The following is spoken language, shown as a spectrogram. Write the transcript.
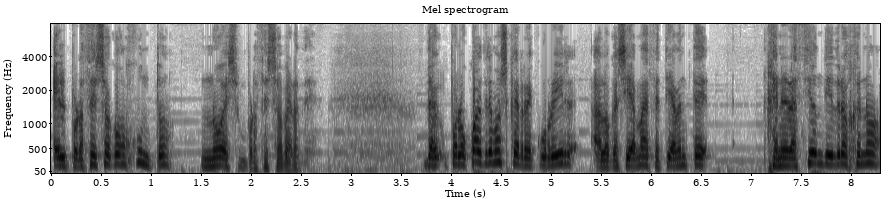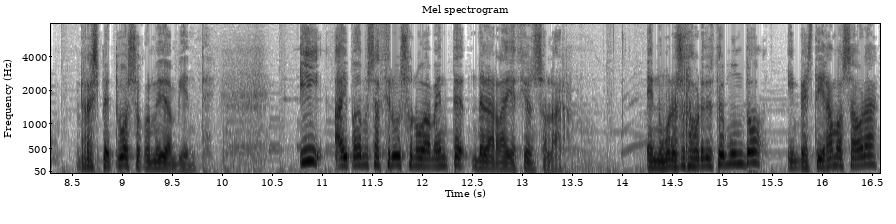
el proceso conjunto no es un proceso verde. De- por lo cual tenemos que recurrir a lo que se llama efectivamente generación de hidrógeno respetuoso con el medio ambiente. Y ahí podemos hacer uso nuevamente de la radiación solar. En numerosos laboratorios del mundo investigamos ahora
